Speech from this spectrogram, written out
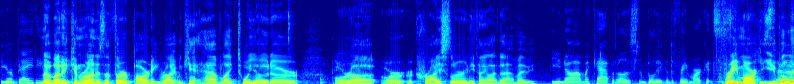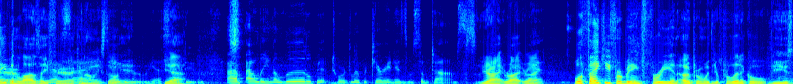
You're baiting. Nobody can run as a third party, right? We can't have like Toyota or or uh, or, or Chrysler or anything like that. Maybe You know, I'm a capitalist and believe in the free market. free market. You believe in laissez-faire yes, economics, do. you? Yes, Yeah. I do. I, I lean a little bit toward libertarianism sometimes. Right, right, right. Yeah. Well, thank you for being free and open with your political views.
